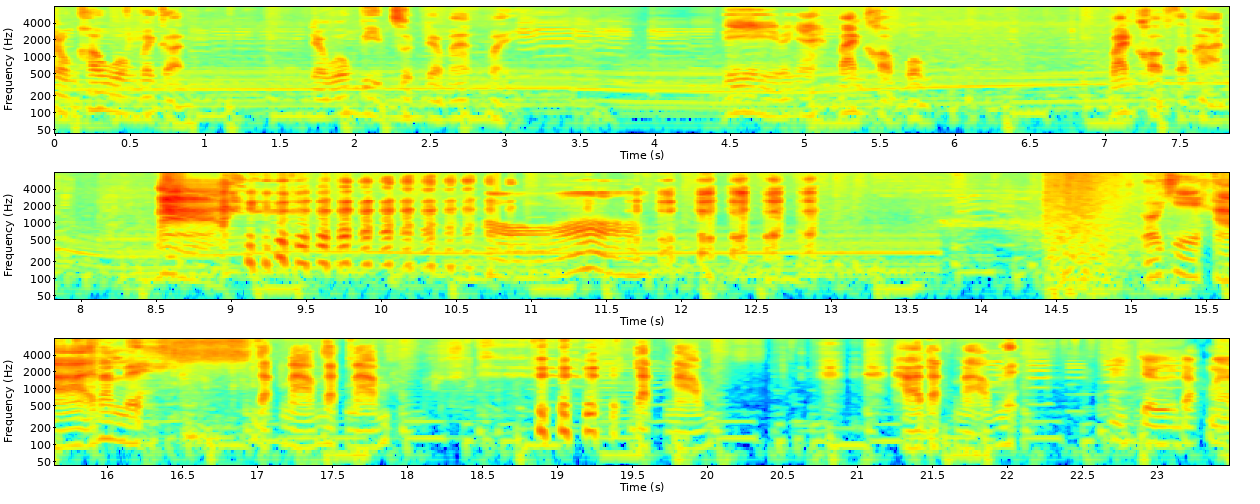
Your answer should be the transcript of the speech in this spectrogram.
ตรงเข้าวงไปก่อน เดี๋ยววงบีบสุดเดี๋ยวมาร์กใหม่ นี่เป็นไง บ้านขอบวง บ้านขอบสะพานน่าอ๋อ โอเค หาไอ้นั่นเลย ดักน้ำดักน้ำ ดักน้ำ หาดักน้ำเลย ไม่เจอดักน้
